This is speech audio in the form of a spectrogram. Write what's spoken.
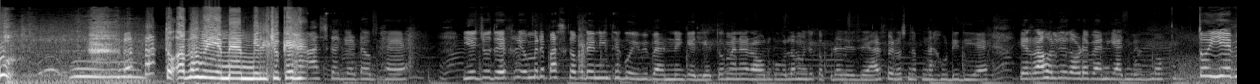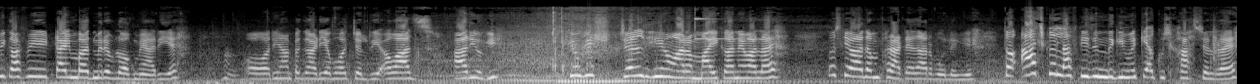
तो अब हमें ये मैम मिल चुके हैं। आज का गेटअप है। ये जो देख रही हो मेरे पास कपड़े नहीं थे कोई भी पहनने के लिए। तो मैंने राहुल को बोला मुझे कपड़े दे दे यार। फिर उसने अपना हुडी दिया है ये राहुल के कपड़े पहन के आज मैं ब्लॉग तो ये भी काफ़ी टाइम बाद मेरे ब्लॉग में आ रही है। और यहाँ पे गाड़ियाँ बहुत चल रही है। आवाज़ आ रही होगी क्योंकि जल्द ही हमारा माइक आने वाला है। उसके बाद हम फराटेदार बोलेंगे। तो आज आजकल आपकी ज़िंदगी में क्या कुछ खास चल रहा है?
